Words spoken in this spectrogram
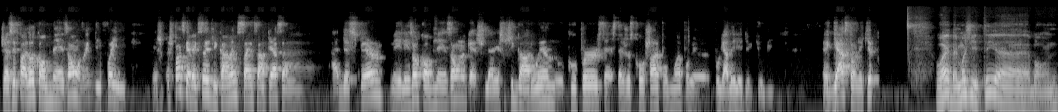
J'essaie de faire d'autres combinaisons. On dirait que des fois, je pense qu'avec ça, j'ai quand même 500 pièces à de spare, mais les autres combinaisons, je suis allé chercher Godwin ou Cooper, c'était juste trop cher pour moi pour, pour garder les deux QB. Euh, Gas, ton équipe? Ouais, ben moi j'ai été euh, bon,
